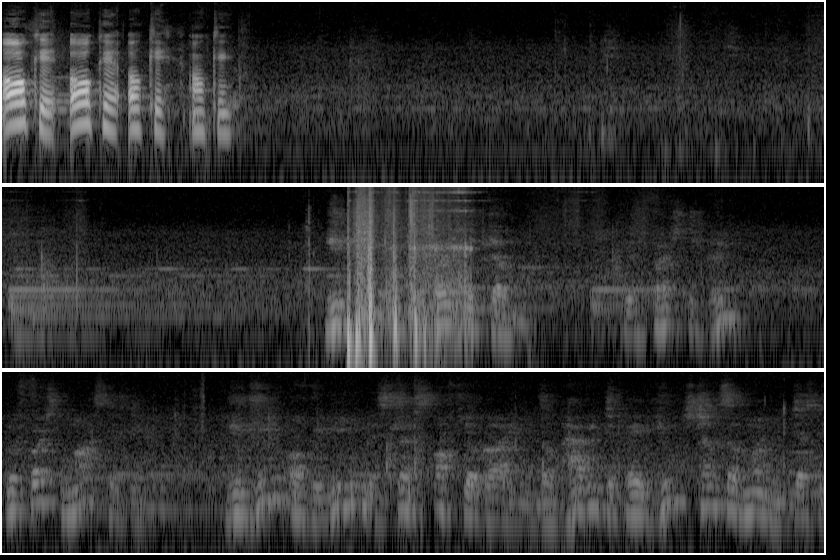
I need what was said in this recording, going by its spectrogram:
Okay, okay, okay, okay. Pay huge chunks of money just to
